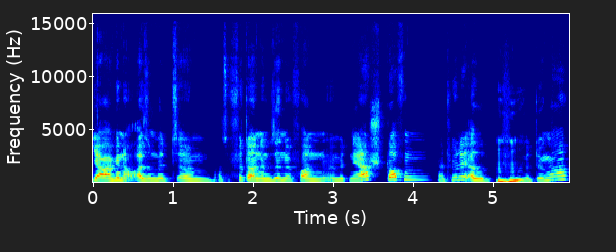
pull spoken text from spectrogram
Ja, genau. Also mit, ähm, also füttern im Sinne von äh, mit Nährstoffen natürlich, also mhm. mit Dünger.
